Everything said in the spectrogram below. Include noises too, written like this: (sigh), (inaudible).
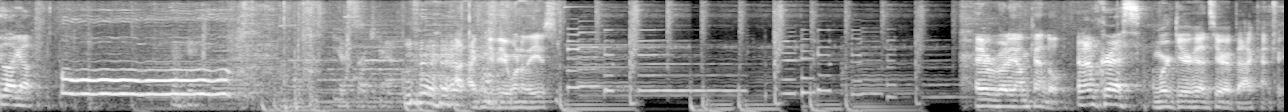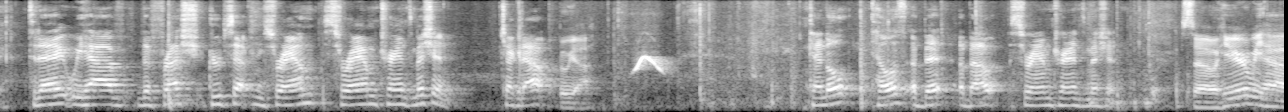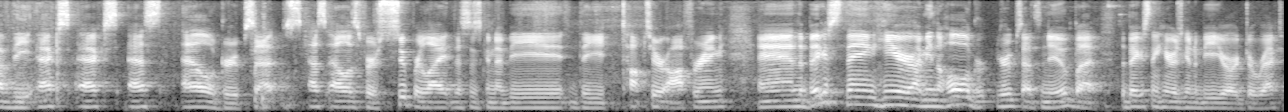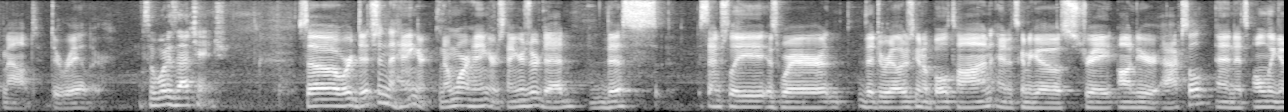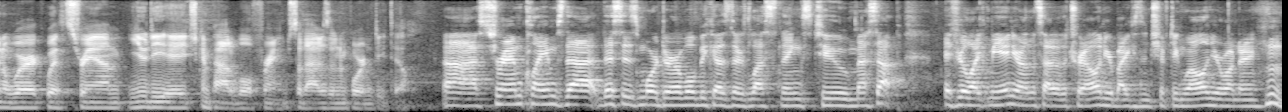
like a. "Oh." (laughs) Yes, I can. (laughs) I can give you one of these. Hey everybody, I'm Kendall, And I'm Chris. and we're gearheads here at Backcountry. Today we have the fresh group set from SRAM, SRAM Transmission. Check it out. Booyah. Kendall, tell us a bit about SRAM Transmission. So here we have the XXSL group set. SL is for super light. This is going to be the top tier offering. And the biggest thing here, I mean, the whole gr- group set's new, but the biggest thing here is going to be your direct mount derailleur. So, what does that change? So we're ditching the hanger. No more hangers. Hangers are dead. This essentially is where the derailleur is going to bolt on and it's going to go straight onto your axle and it's only going to work with SRAM UDH compatible frames. So that is an important detail. Uh, SRAM claims that this is more durable because there's less things to mess up. If you're like me and you're on the side of the trail and your bike isn't shifting well and you're wondering, hmm,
